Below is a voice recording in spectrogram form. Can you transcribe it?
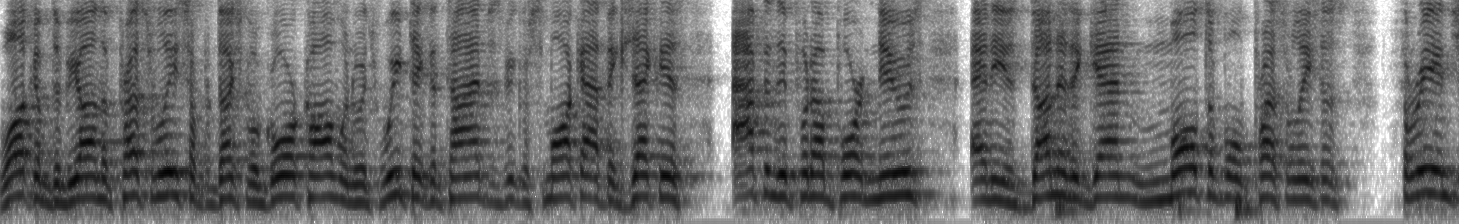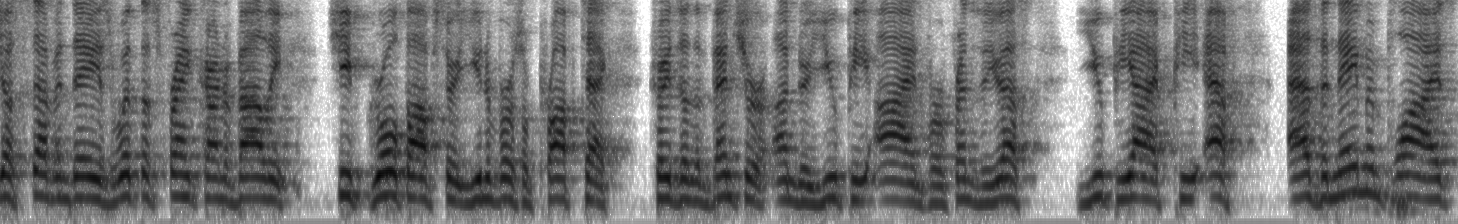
Welcome to Beyond the Press Release, a production of Agoracom, in which we take the time to speak with small cap executives after they put out important news. And he's done it again, multiple press releases, three in just seven days. With us, Frank Carnevale, Chief Growth Officer at Universal Prop Tech, trades on the venture under UPI, and for friends in the US, UPI PF. As the name implies,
